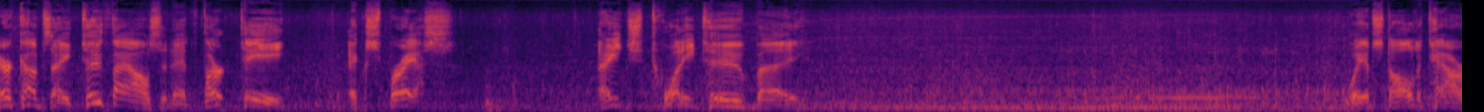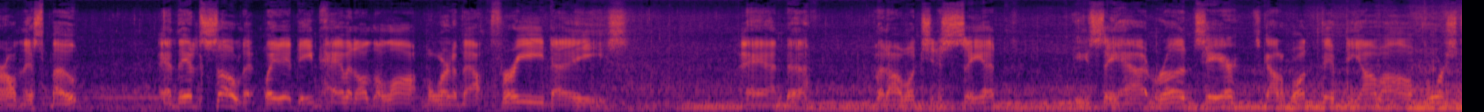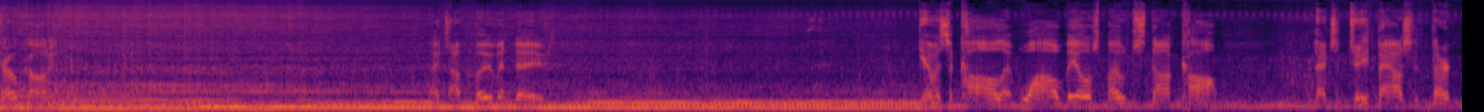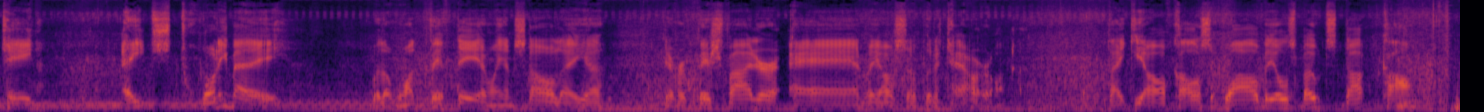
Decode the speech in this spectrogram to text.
Here comes a 2013 Xpress H22 Bay. We installed a tower on this boat and then sold it. We didn't even have it on the lot more than about three days. And, uh, but I want you to see it. You see how it runs here. It's got a 150 Yamaha four-stroke on it. That's a moving dude. Give us a call at wildbillsboats.com. That's a 2013 H20 Bay with a 150 and we installed a uh, different fish fighter and we also put a tower on it. Thank you all. Call us at wildbillsboats.com.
